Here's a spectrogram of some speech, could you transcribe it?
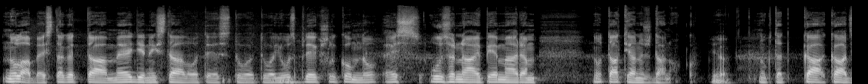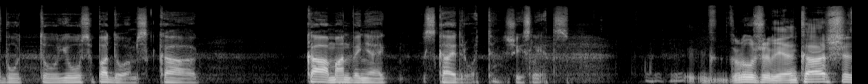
Nu, labi, es tagad tā mēģinu iztēloties to, to jūsu priekšlikumu. Nu, es uzrunāju, piemēram, nu, Tatjana Ždanoku. Nu, kā, kāds būtu jūsu padoms? Kā, kā man viņai skaidrot šīs lietas? gluži vienkārši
